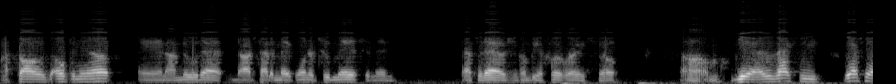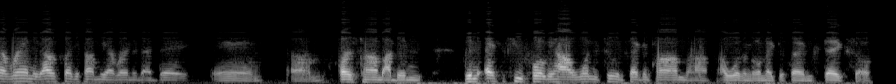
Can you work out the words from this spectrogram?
I saw it was opening up, and I knew that you know, I just had to make one or two miss, and then after that it was just gonna be a foot race. So um, yeah, it was actually we actually had ran it. That was the second time we had ran it that day, and um, first time I didn't didn't execute fully how I wanted to, and second time uh, I wasn't gonna make the same mistake. So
